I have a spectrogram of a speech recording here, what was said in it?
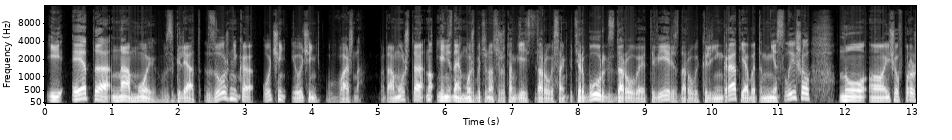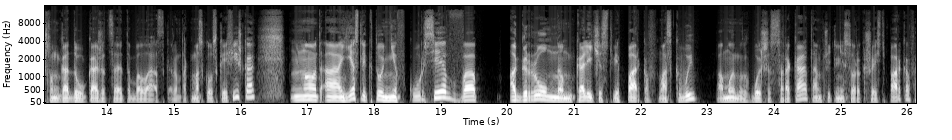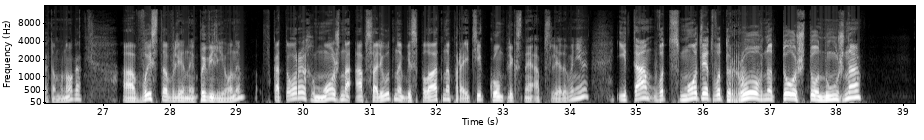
И это, на мой взгляд, зожника очень и очень важно. Потому что, ну, я не знаю, может быть, у нас уже там есть здоровый Санкт-Петербург, здоровая Тверь, здоровый Калининград, я об этом не слышал, но э, еще в прошлом году, кажется, это была, скажем так, московская фишка. Вот, а если кто не в курсе, в огромном количестве парков Москвы, по-моему, их больше 40, там чуть ли не 46 парков, это много, а, выставлены павильоны, в которых можно абсолютно бесплатно пройти комплексное обследование, и там вот смотрят вот ровно то, что нужно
